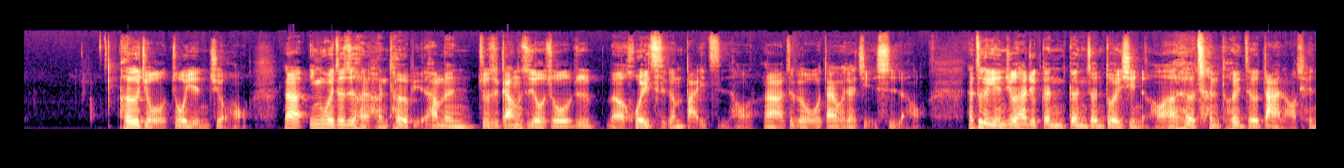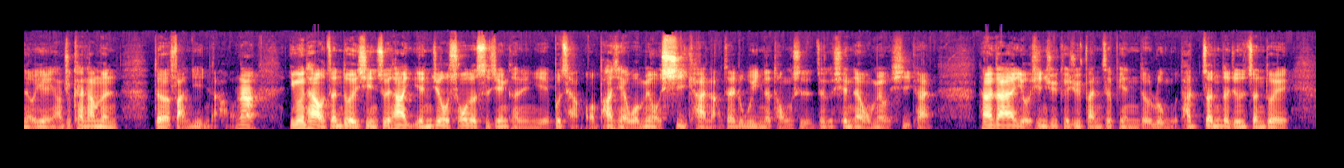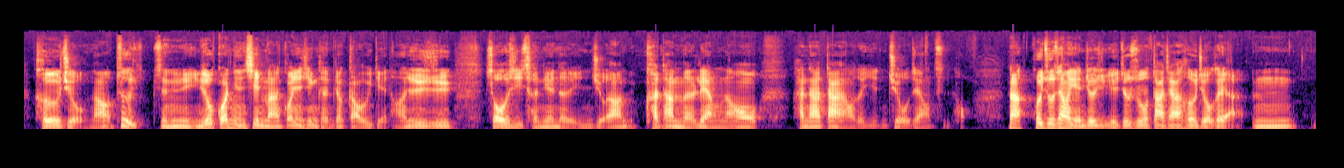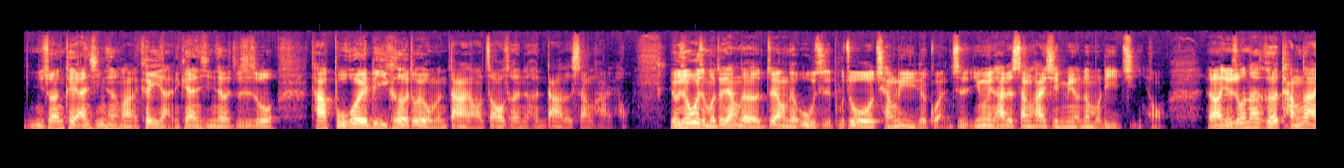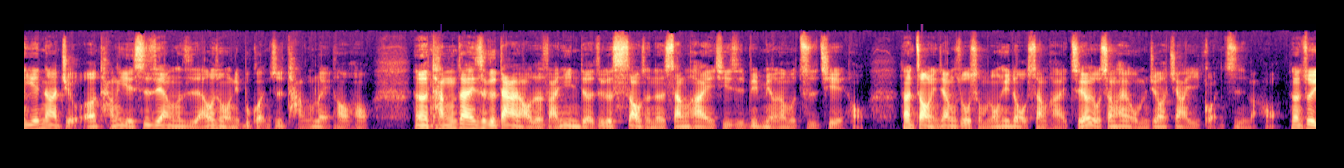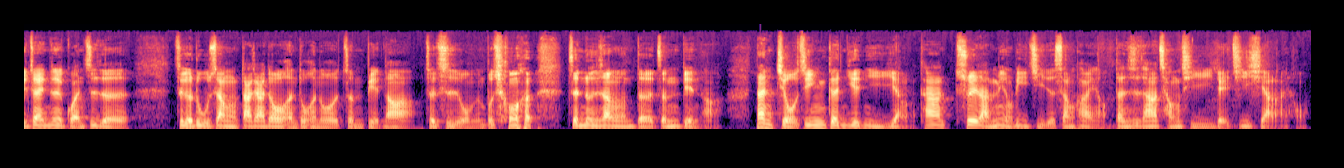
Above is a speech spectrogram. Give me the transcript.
喝酒做研究哈，那因为这是很很特别，他们就是刚刚只有说就是呃灰质跟白质哈，那这个我待会再解释的哈。那这个研究它就更更针对性的哈，它有针对这个大脑前额叶，然后去看他们的反应啊。那因为它有针对性，所以它研究收的时间可能也不长。我发现我没有细看啊，在录音的同时，这个现在我没有细看。那大家有兴趣可以去翻这篇的论文，它真的就是针对喝酒，然后这个你说关联性吗？关联性可能比较高一点，好像就是去收集成年的饮酒，然后看他们的量，然后看他大脑的研究这样子哈。那会做这样研究，也就是说大家喝酒可以，嗯，你虽然可以安心喝吗？可以啊，你可以安心喝，就是说它不会立刻对我们大脑造成很大的伤害哈。有时候为什么这样的这样的物质不做强力的管制？因为它的伤害性没有那么立即哈。然后有时候那和糖啊、烟啊、酒啊，糖也是这样子啊。为什么你不管制糖类？哦吼，呃，糖在这个大脑的反应的这个造成的伤害，其实并没有那么直接。吼，那照你这样说，什么东西都有伤害，只要有伤害，我们就要加以管制嘛。吼，那所以在这管制的这个路上，大家都有很多很多的争辩啊。这次我们不做 争论上的争辩哈。但酒精跟烟一样，它虽然没有立即的伤害哈，但是它长期累积下来哈。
